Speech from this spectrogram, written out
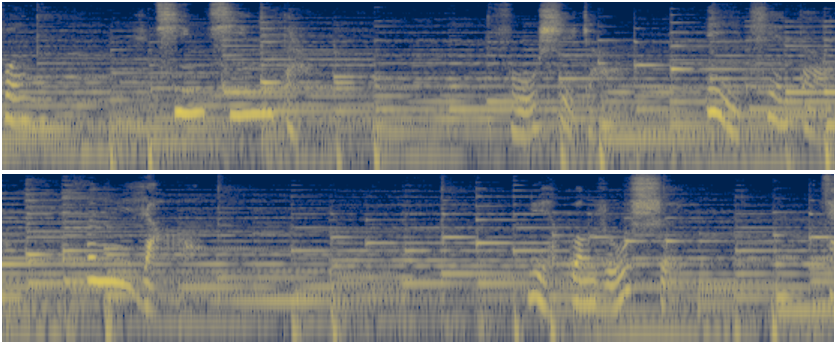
风轻轻地拂拭着一天的纷扰，月光如水，在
